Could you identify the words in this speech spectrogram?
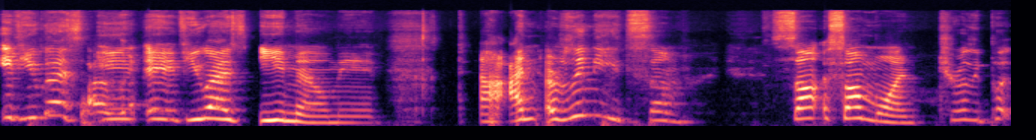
if you guys, oh, e- if you guys email me, uh, I, I really need some, some someone to really put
